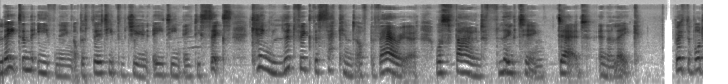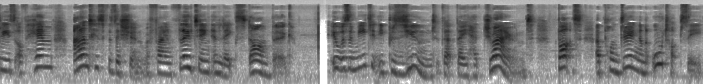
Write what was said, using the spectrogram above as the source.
Late in the evening of the 13th of June 1886, King Ludwig II of Bavaria was found floating dead in a lake. Both the bodies of him and his physician were found floating in Lake Starnberg. It was immediately presumed that they had drowned, but upon doing an autopsy,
